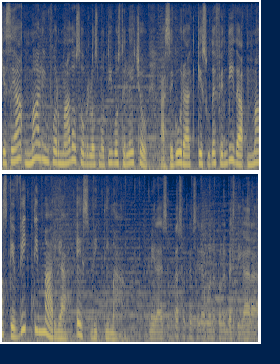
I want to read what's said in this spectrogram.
que se ha mal informado sobre los motivos del hecho. Asegura que su defendida, más que victimaria, es víctima. Mira, es un caso que sería bueno que lo investigara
